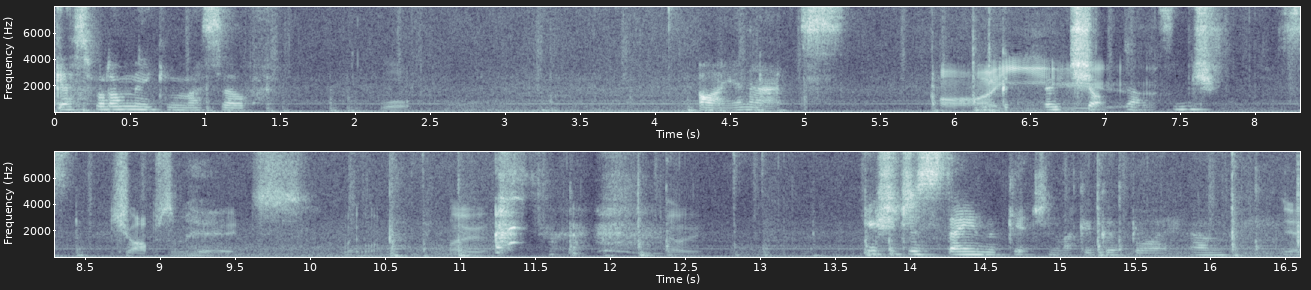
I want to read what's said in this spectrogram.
guess what I'm making myself? What? Iron axe. Oh, Go chop down some trees. Chop some heads. Wait, what? Oh. oh. You should just stay in the kitchen like a good boy. Um, Yeah.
